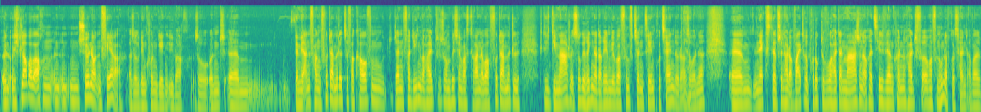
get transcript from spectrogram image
Und, und ich glaube aber auch ein, ein, ein, schöner und ein fairer, also dem Kunden gegenüber. So und ähm, wenn wir anfangen Futtermittel zu verkaufen, dann verdienen wir halt schon ein bisschen was dran. Aber auch Futtermittel, die, die Marge ist so gering, da reden wir über 15, 10 Prozent oder ja. so. Ne? Ähm, Next Step sind halt auch weitere Produkte, wo halt dann Margen auch erzielt werden können, halt von 100 Prozent. Aber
